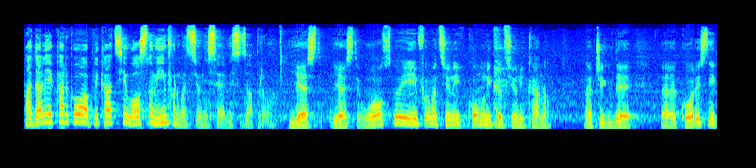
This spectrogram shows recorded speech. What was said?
A da li je Cargo aplikacija u osnovi informacijoni servis zapravo? Jeste, jeste. U osnovi je informacijoni komunikacijoni kanal. Znači gde e, korisnik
